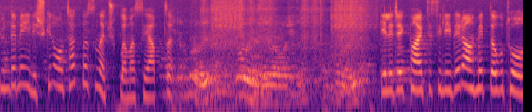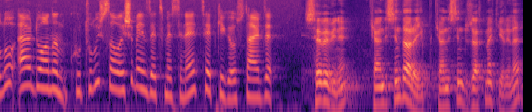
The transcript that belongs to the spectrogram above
gündeme ilişkin ortak basın açıklaması yaptı. Gelecek Partisi lideri Ahmet Davutoğlu, Erdoğan'ın Kurtuluş Savaşı benzetmesine tepki gösterdi. sebebini kendisinde arayıp kendisini düzeltmek yerine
